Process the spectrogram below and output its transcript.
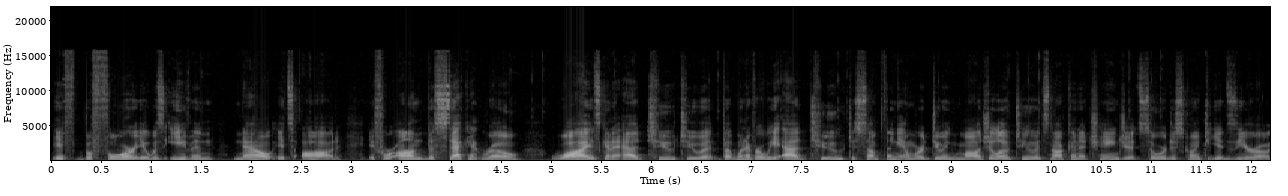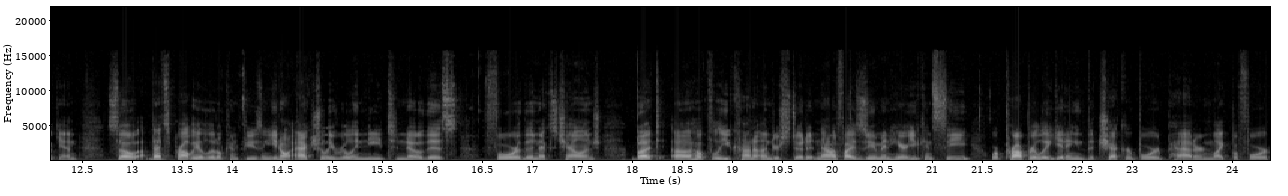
if before it was even, now it's odd. If we're on the second row, y is going to add 2 to it, but whenever we add 2 to something and we're doing modulo 2, it's not going to change it, so we're just going to get 0 again. So that's probably a little confusing. You don't actually really need to know this for the next challenge, but uh, hopefully you kind of understood it. Now if I zoom in here, you can see we're properly getting the checkerboard pattern like before,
